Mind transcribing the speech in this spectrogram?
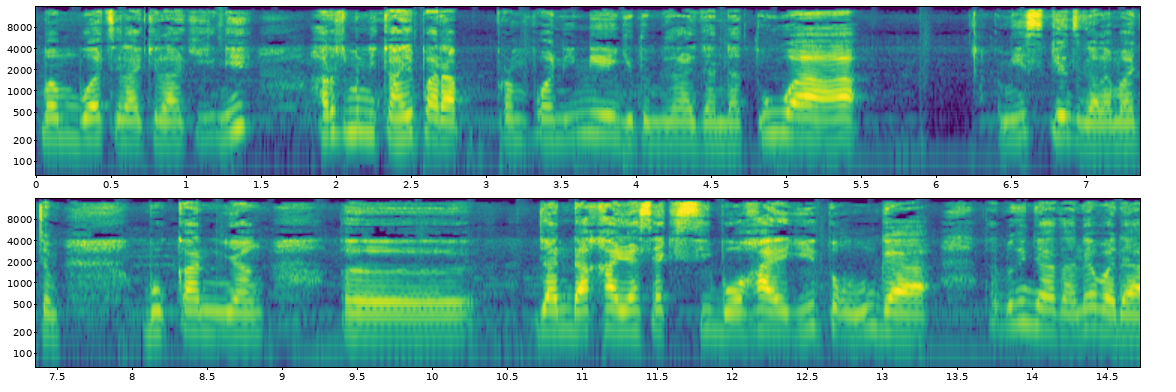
membuat si laki-laki ini harus menikahi para perempuan ini gitu. Misalnya janda tua miskin segala macam. Bukan yang uh, janda kaya seksi bohai gitu enggak. Tapi kenyataannya pada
